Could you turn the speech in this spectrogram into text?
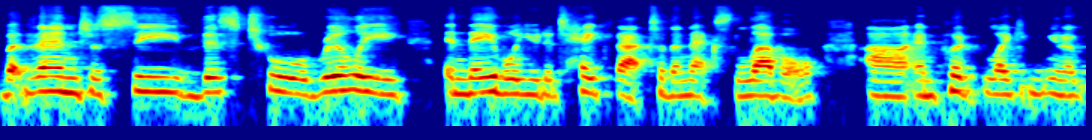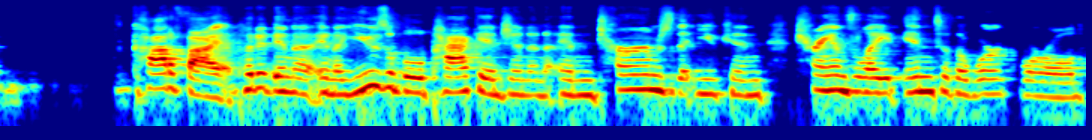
but then to see this tool really enable you to take that to the next level uh, and put like you know codify it put it in a in a usable package and in, in terms that you can translate into the work world.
